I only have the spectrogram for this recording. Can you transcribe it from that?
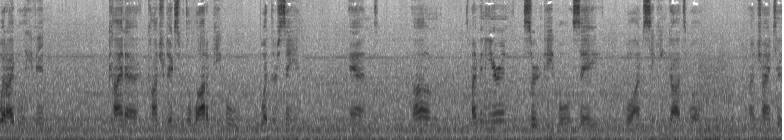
What I believe in kind of contradicts with a lot of people what they're saying. And um, I've been hearing certain people say, well, I'm seeking God's will. I'm trying to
